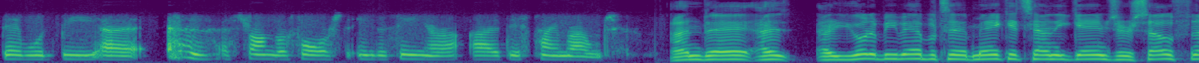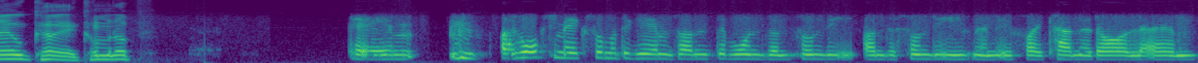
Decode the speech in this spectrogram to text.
they would be uh, a stronger force in the senior uh, this time round. And uh, are you going to be able to make it to any games yourself now coming up? Um, I hope to make some of the games on the ones on Sunday on the Sunday evening if I can at all. Um,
